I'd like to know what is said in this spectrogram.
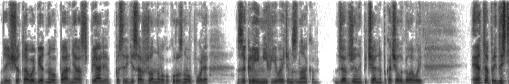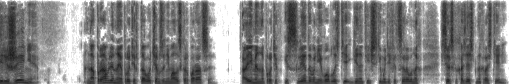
Да еще того бедного парня распяли посреди сожженного кукурузного поля, заклеймив его этим знаком. Джорджина печально покачала головой. Это предостережение, направленное против того, чем занималась корпорация, а именно против исследований в области генетически модифицированных сельскохозяйственных растений.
